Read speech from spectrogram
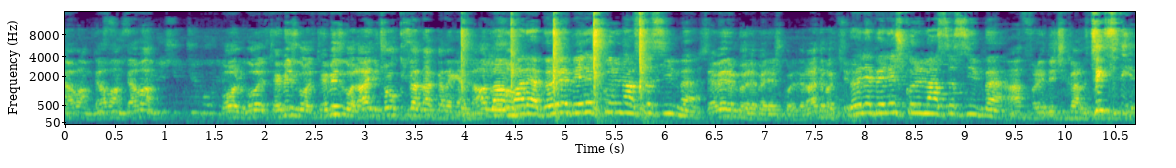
Devam devam devam. Gol gol temiz gol temiz gol. Haydi çok güzel dakikada geldi. Hadi Lan oğlum. var ya böyle beleş golün hastasıyım ben. Severim böyle beleş golleri. Hadi bakayım. Böyle beleş golün hastasıyım ben. Ha Freddy çıkardı. Çık City.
